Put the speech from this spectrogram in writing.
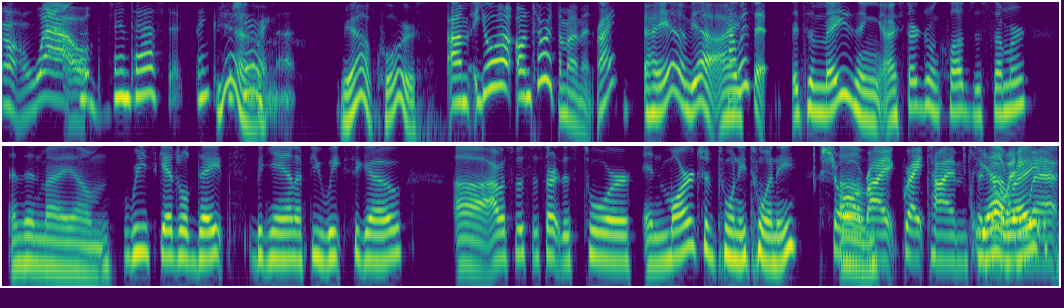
oh wow. That's fantastic. Thanks for Yeah. sharing that. Yeah, of course. Um, you're on tour at the moment, right? I am, yeah. How I, is it? it's amazing. I started doing clubs this summer, and then my um, rescheduled dates began a few weeks ago. Uh, I was supposed to start this tour in March of 2020. Sure, Um, right. Great time to yeah, go right? anywhere.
